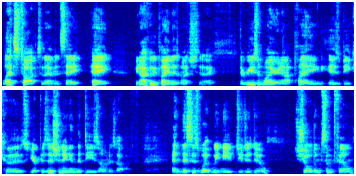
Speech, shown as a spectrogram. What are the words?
Let's talk to them and say, hey, you're not going to be playing as much today. The reason why you're not playing is because your positioning in the D zone is off. And this is what we need you to do. Show them some film,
